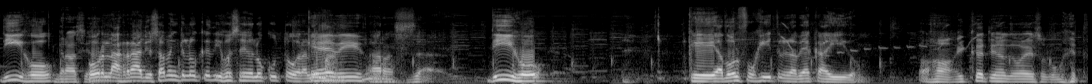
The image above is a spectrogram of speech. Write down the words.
dijo por la radio, ¿saben qué es lo que dijo ese locutor ¿Qué alemán? dijo? Dijo que Adolfo Hitler había caído. Ajá, ¿y qué tiene que ver eso con esto?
